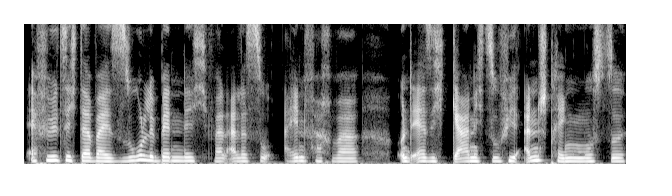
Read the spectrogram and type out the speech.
Er fühlt sich dabei so lebendig, weil alles so einfach war und er sich gar nicht so viel anstrengen musste.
